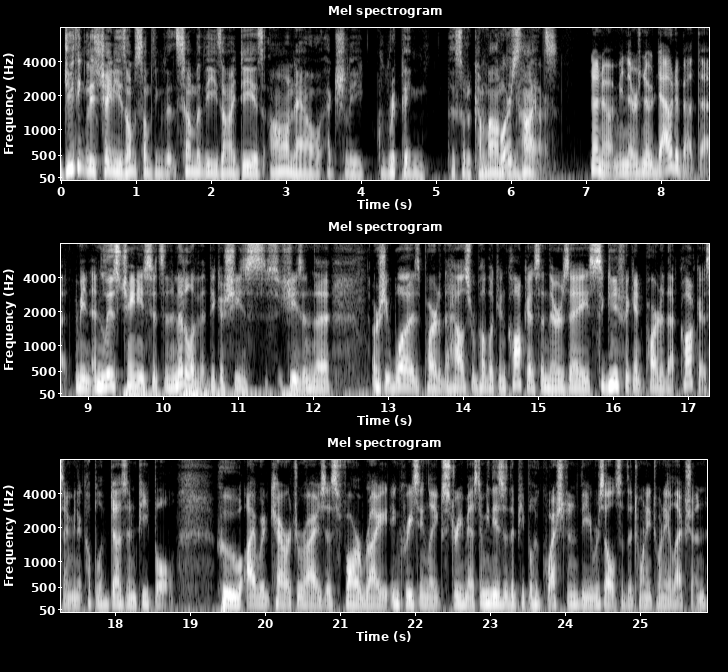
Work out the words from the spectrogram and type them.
Do you think Liz Cheney is onto something that some of these ideas are now actually gripping the sort of commanding of heights? No, no. I mean, there's no doubt about that. I mean, and Liz Cheney sits in the middle of it because she's she's in the or she was part of the House Republican caucus, and there's a significant part of that caucus. I mean, a couple of dozen people who I would characterize as far right, increasingly extremist. I mean, these are the people who questioned the results of the 2020 election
